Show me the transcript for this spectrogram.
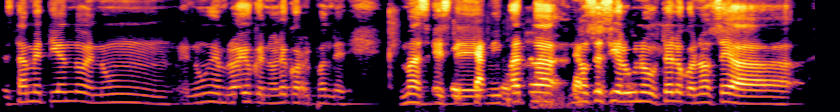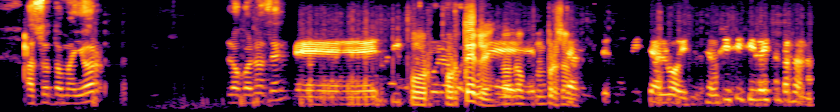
se está metiendo en un, en un embrollo que no le corresponde. Más, este, Exacto, mi pata, no sé si alguno de ustedes lo conoce a, a Sotomayor. ¿Lo conocen? Eh, sí, Por, por tele, no, no, fue en persona. noticia- noticia al Boys. Sí, sí, sí, lo hice en persona.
